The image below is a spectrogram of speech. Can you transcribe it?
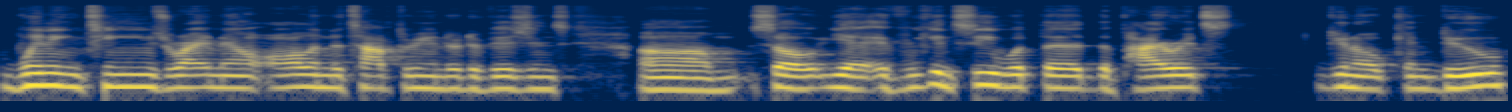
winning teams right now, all in the top three in their divisions. Um, so yeah, if we can see what the the Pirates you know can do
